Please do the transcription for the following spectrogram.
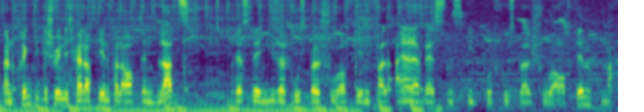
man bringt die Geschwindigkeit auf jeden Fall auf den Platz. Und deswegen dieser Fußballschuh auf jeden Fall einer der besten Speedboot-Fußballschuhe auf dem Markt.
